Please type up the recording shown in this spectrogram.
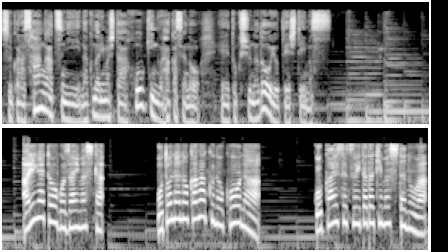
それから3月に亡くなりましたホーキング博士の、えー、特集などを予定しています。ありがとうございました。大人の科学のコーナー。ご解説いただきましたのは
